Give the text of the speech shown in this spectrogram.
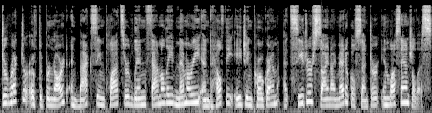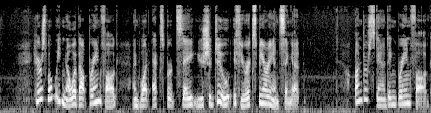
director of the Bernard and Maxine Platzer Lynn Family Memory and Healthy Aging Program at Cedar Sinai Medical Center in Los Angeles. Here's what we know about brain fog and what experts say you should do if you're experiencing it. Understanding brain fog.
